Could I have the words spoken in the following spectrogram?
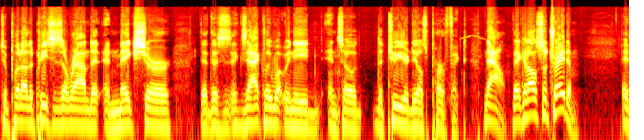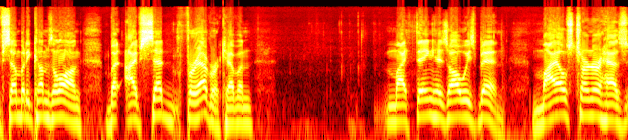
to put other pieces around it and make sure that this is exactly what we need and so the 2-year deal is perfect. Now, they could also trade him if somebody comes along, but I've said forever, Kevin, my thing has always been Miles Turner has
